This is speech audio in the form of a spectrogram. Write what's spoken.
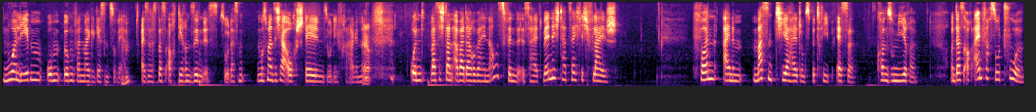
nur leben, um irgendwann mal gegessen zu werden? Mhm. Also dass das auch deren Sinn ist. So, das muss man sich ja auch stellen, so die Frage. Ne? Ja. Und was ich dann aber darüber hinaus finde, ist halt, wenn ich tatsächlich Fleisch von einem Massentierhaltungsbetrieb esse, konsumiere und das auch einfach so tue,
